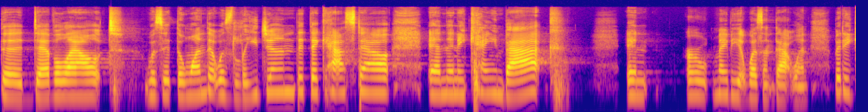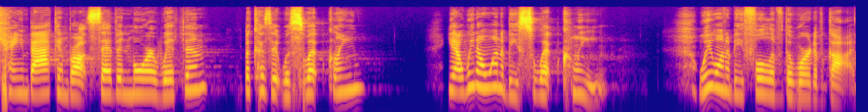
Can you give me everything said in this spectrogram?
the devil out? Was it the one that was Legion that they cast out? And then he came back, and or maybe it wasn't that one, but he came back and brought seven more with him because it was swept clean. Yeah, we don't want to be swept clean. We want to be full of the Word of God.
